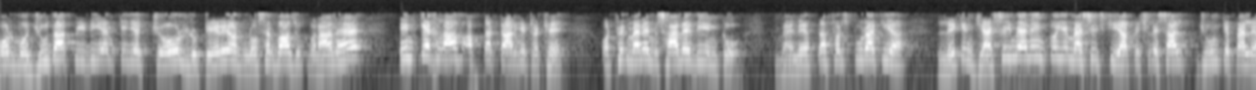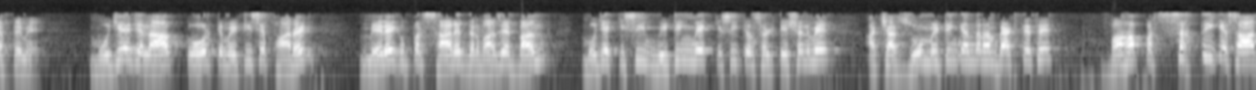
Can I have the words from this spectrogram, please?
और मौजूदा पीडीएम के ये चोर लुटेरे और नौसरबाज हुक्मरान हैं, इनके खिलाफ अपना टारगेट रखें। और फिर मैंने मिसालें दी इनको। मैंने अपना फ़र्ज़ पूरा किया, लेकिन जैसे ही मैंने इनको ये मैसेज किया पिछले साल जून के पहले हफ़्ते में, मुझे जनाब कोर कमेटी से फारग, मेरे ऊपर सारे दरवाजे बंद, मुझे किसी मीटिंग में, किसी कंसल्टेशन में अच्छा जूम मीटिंग के अंदर हम बैठते थे, वहाँ पर सख्ती के साथ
